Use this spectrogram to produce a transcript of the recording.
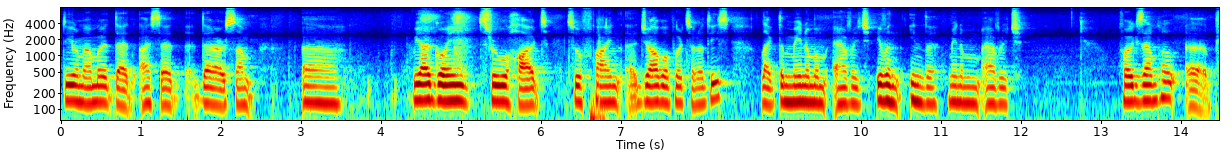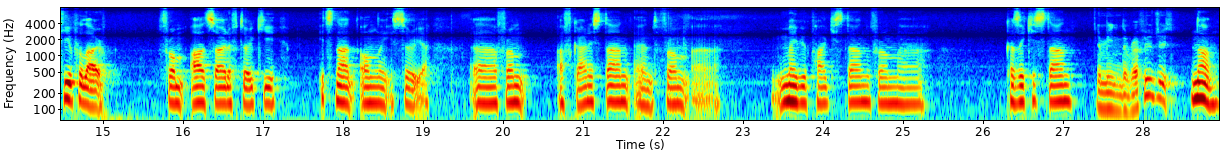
do you remember that I said there are some uh, we are going through hard to find uh, job opportunities like the minimum average even in the minimum average for example uh, people are from outside of turkey. It's not only syria. Uh, from afghanistan and from uh, maybe pakistan from uh, kazakhstan. You mean the refugees? no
